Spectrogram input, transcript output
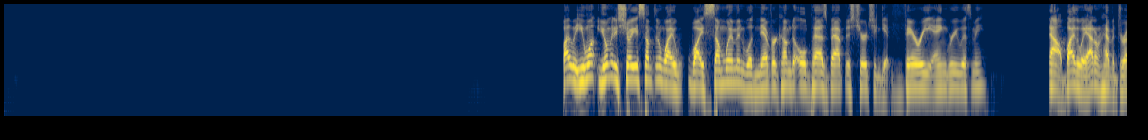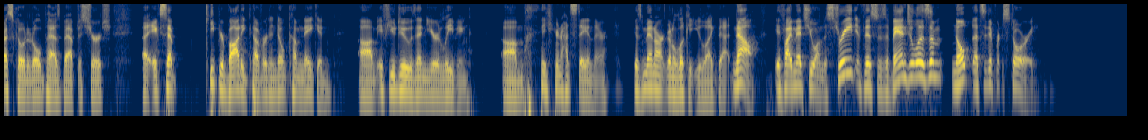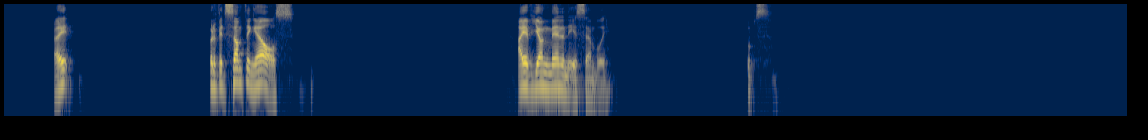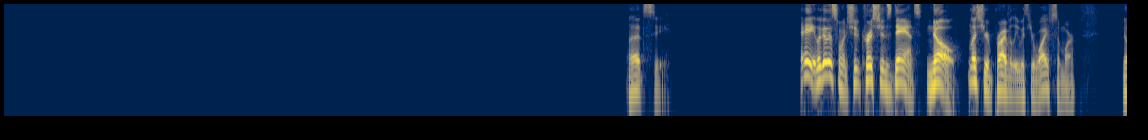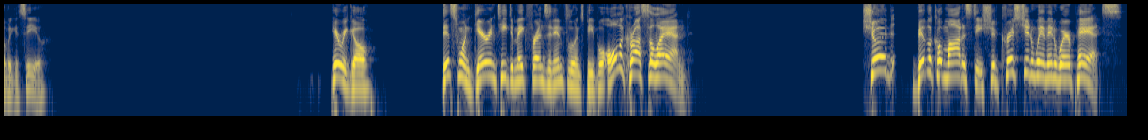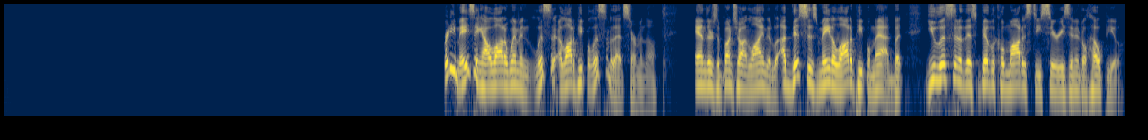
By the way, you want you want me to show you something why why some women will never come to Old Paths Baptist Church and get very angry with me? Now, by the way, I don't have a dress code at Old Paths Baptist Church, uh, except keep your body covered and don't come naked. Um, if you do, then you're leaving. Um, you're not staying there because men aren't going to look at you like that. Now, if I met you on the street, if this is evangelism, nope, that's a different story. Right? But if it's something else, I have young men in the assembly. Oops. Let's see. Hey, look at this one. Should Christians dance? No, unless you're privately with your wife somewhere. Nobody can see you. Here we go. This one guaranteed to make friends and influence people all across the land. Should biblical modesty, should Christian women wear pants? Pretty amazing how a lot of women listen, a lot of people listen to that sermon though. And there's a bunch online that uh, this has made a lot of people mad, but you listen to this biblical modesty series and it'll help you.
